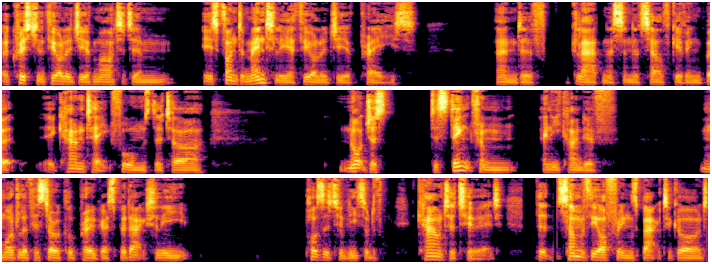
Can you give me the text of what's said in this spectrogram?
a Christian theology of martyrdom is fundamentally a theology of praise and of gladness and of self-giving, but it can take forms that are not just distinct from any kind of model of historical progress, but actually positively sort of counter to it that some of the offerings back to God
